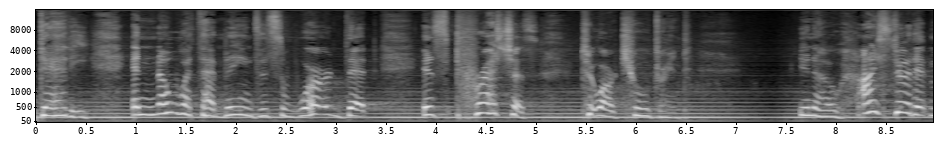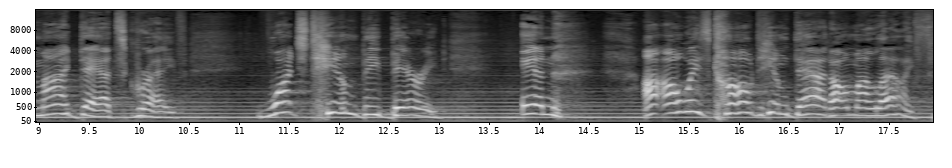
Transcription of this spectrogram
daddy and know what that means. It's a word that is precious to our children. You know, I stood at my dad's grave, watched him be buried, and I always called him dad all my life.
